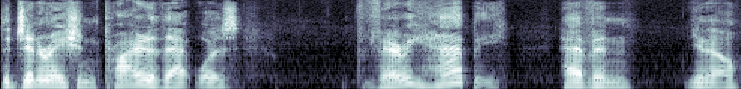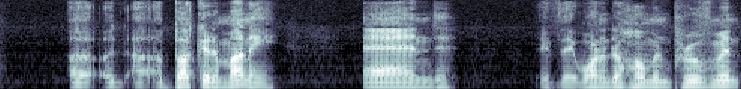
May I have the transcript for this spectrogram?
the generation prior to that was very happy having you know a, a, a bucket of money and if they wanted a home improvement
